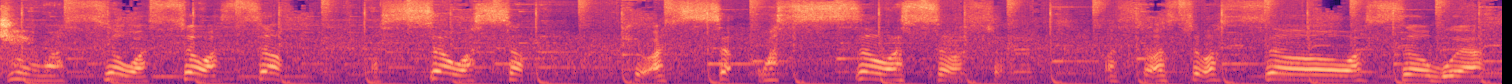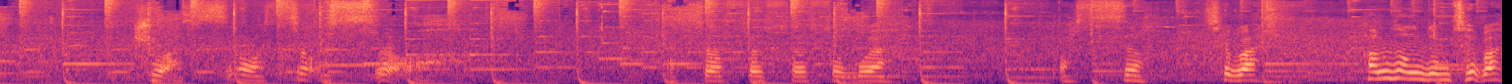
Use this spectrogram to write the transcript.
오케이 왔어 왔어 왔어. 왔어 왔어. 오케이 왔어 왔어 왔어 왔어. 왔어 왔어 왔어 왔어. 뭐야? 오케이 왔어 왔어 왔어. 왔어 왔어 왔어 왔어. 뭐야? 왔어. 제발. 감성 좀 제발.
